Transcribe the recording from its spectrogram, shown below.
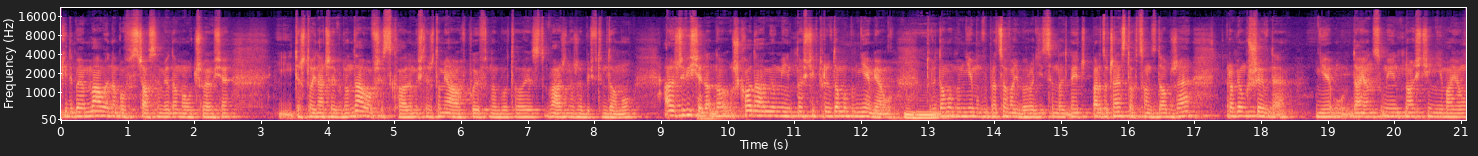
kiedy byłem mały, no bo z czasem wiadomo uczyłem się i też to inaczej wyglądało wszystko, ale myślę, że to miało wpływ, no bo to jest ważne, żeby być w tym domu. Ale rzeczywiście, no, no, szkoda mi umiejętności, których w domu bym nie miał, Mhm. których w domu bym nie mógł wypracować, bo rodzice bardzo często chcąc dobrze, robią krzywdę. Nie dając umiejętności, nie mają.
